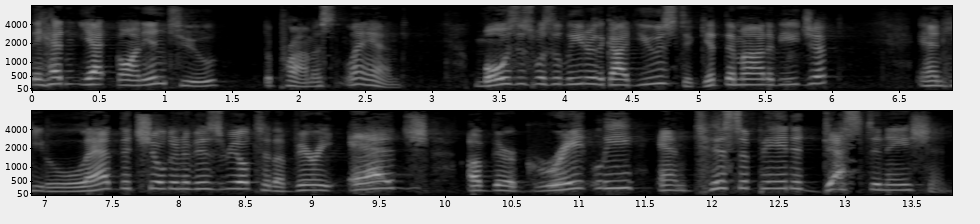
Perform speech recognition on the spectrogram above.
they hadn't yet gone into the promised land. Moses was the leader that God used to get them out of Egypt, and he led the children of Israel to the very edge of their greatly anticipated destination.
